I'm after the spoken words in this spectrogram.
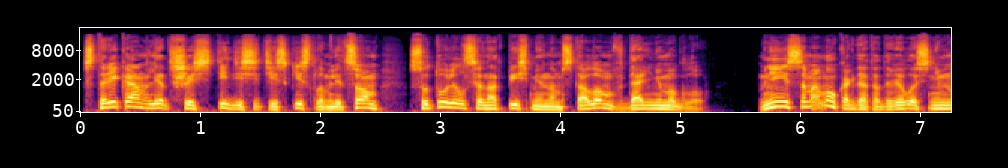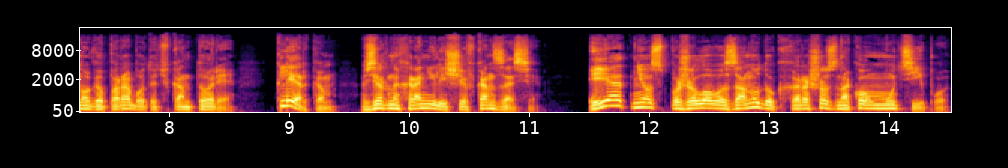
Старикан лет 60 с кислым лицом сутулился над письменным столом в дальнем углу. Мне и самому когда-то довелось немного поработать в конторе, клерком в зернохранилище в Канзасе. И я отнес пожилого зануду к хорошо знакомому типу,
